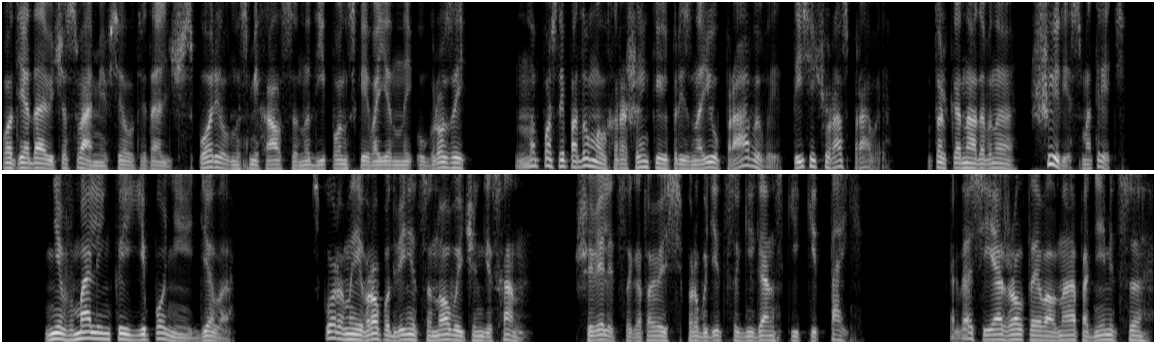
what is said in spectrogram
Вот я давеча с вами, Всеволод Витальевич, спорил, насмехался над японской военной угрозой, но после подумал хорошенько и признаю, правы вы, тысячу раз правы. Только надо бы шире смотреть. Не в маленькой Японии дело. Скоро на Европу двинется новый Чингисхан. Шевелится, готовясь пробудиться гигантский Китай. Когда сия желтая волна поднимется,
